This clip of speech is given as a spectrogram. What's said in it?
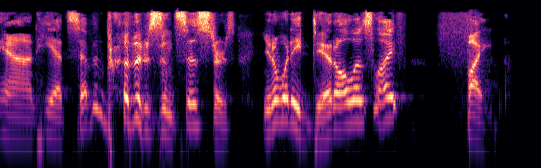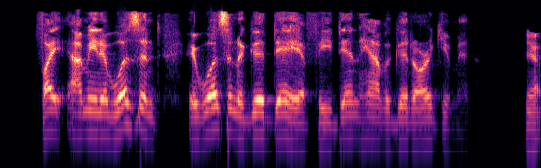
and he had seven brothers and sisters. You know what he did all his life? Fight. Fight. I mean, it wasn't, it wasn't a good day if he didn't have a good argument. Yeah.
